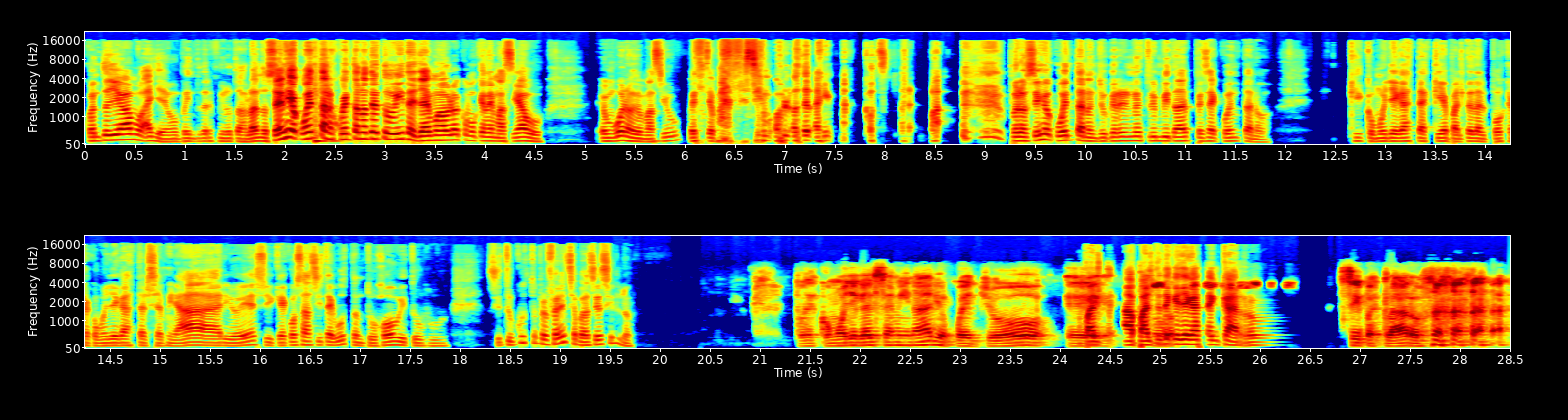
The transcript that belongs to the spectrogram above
¿Cuánto llevamos? Ah, llevamos 23 minutos hablando. Sergio, cuéntanos, cuéntanos de tu vida. Ya hemos hablado como que demasiado. Eh, bueno, demasiado. Hemos hablado de las cosas. Pero Sergio, cuéntanos. Yo creo que nuestro invitado especial, cuéntanos. Que cómo llegaste aquí, aparte del podcast, cómo llegaste al seminario, eso, y qué cosas así te gustan, tu hobby, tu, si tu gusto preferencia, por así decirlo. Pues, ¿cómo llegué al seminario? Pues yo, Aparte, eh, aparte de todo- que llegaste en carro. Sí, pues claro.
